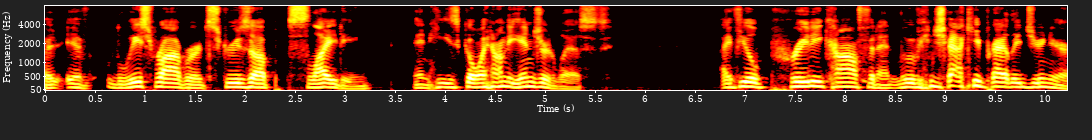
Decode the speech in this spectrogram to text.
but if Luis Roberts screws up sliding and he's going on the injured list, I feel pretty confident moving Jackie Bradley Jr.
